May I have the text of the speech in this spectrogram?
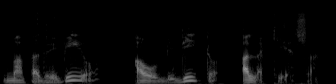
Ma Padre Pio ha obbedito alla Chiesa.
